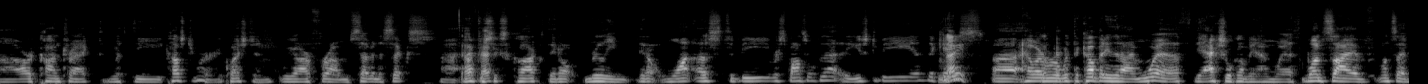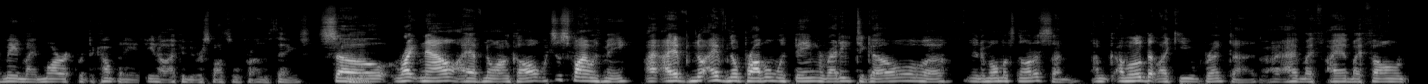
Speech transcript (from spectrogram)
Uh, our contract with the customer in question, we are from seven to six. Uh, After six o'clock, they don't really they don't want us to be responsible for that. It used to be the case. Nice. Uh, however, Okay. with the company that I'm with, the actual company I'm with, once I've once I've made my mark with the company, you know, I could be responsible for other things. So right now, I have no on call, which is fine with me. I, I have no I have no problem with being ready to go uh, in a moment's notice. I'm I'm I'm a little bit like you, Brent. Uh, I I have my I have my phone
